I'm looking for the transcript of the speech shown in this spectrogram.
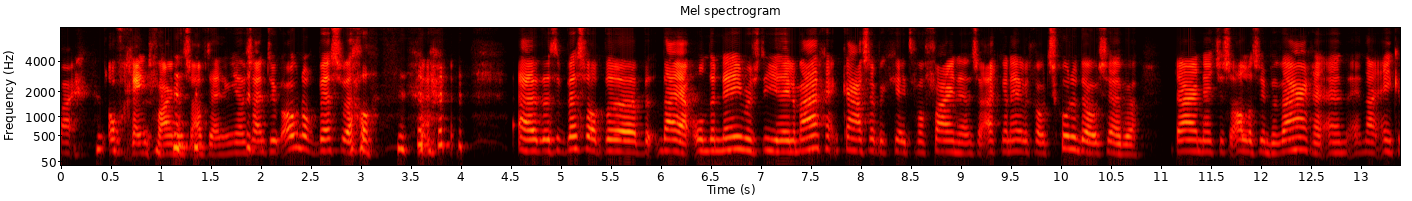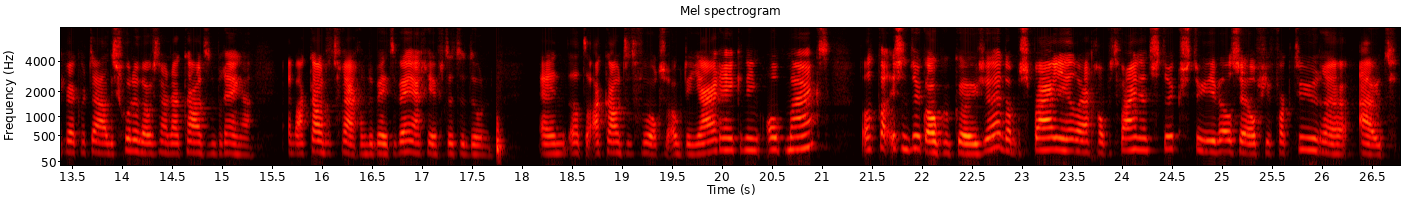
Of geen finance afdeling. Ja, er zijn natuurlijk ook nog best wel. uh, dus best wel be, be, nou ja, ondernemers die helemaal geen kaas hebben gegeten van finance, eigenlijk een hele grote schoenendoos hebben, daar netjes alles in bewaren en, en na één keer per kwartaal die schoenendoos naar de accountant brengen. En de accountant vragen om de btw-aangifte te doen. En dat de accountant vervolgens ook de jaarrekening opmaakt. Dat kan, is natuurlijk ook een keuze. Hè? Dan bespaar je heel erg op het finance stuk. Stuur je wel zelf je facturen uit.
